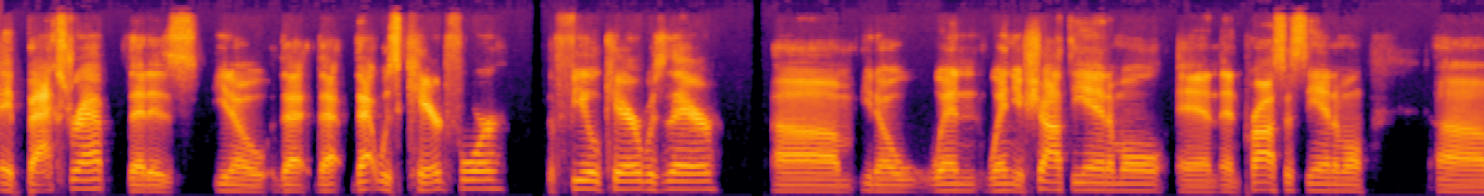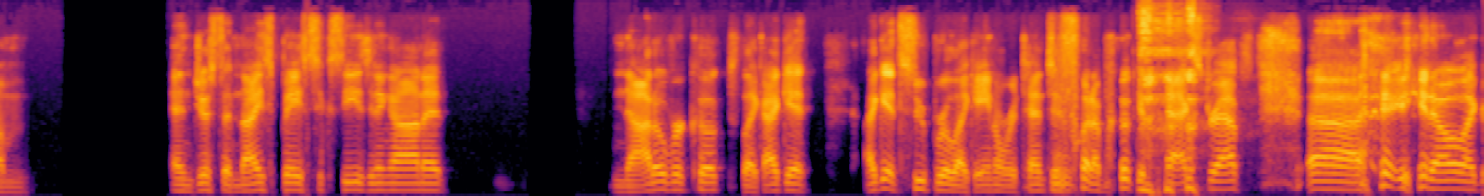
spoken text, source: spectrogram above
a backstrap that is you know that that that was cared for. The field care was there um you know when when you shot the animal and and processed the animal um and just a nice basic seasoning on it not overcooked. Like i get i get super like anal retentive when i'm cooking back straps uh you know like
